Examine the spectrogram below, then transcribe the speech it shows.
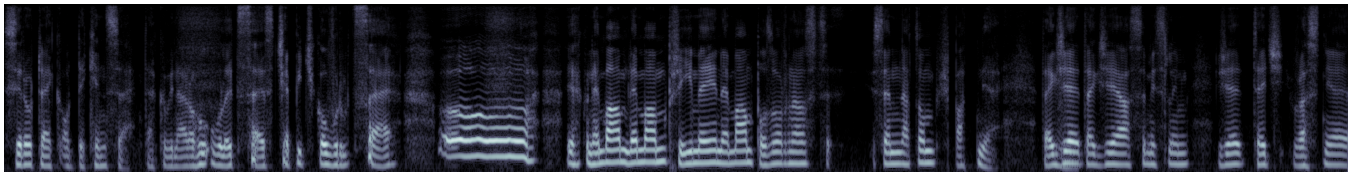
sirotek od Dickinse, takový na rohu ulice s čepičkou v ruce. Oh, jako nemám, nemám příjmy, nemám pozornost, jsem na tom špatně. Takže, hmm. takže já si myslím, že teď vlastně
